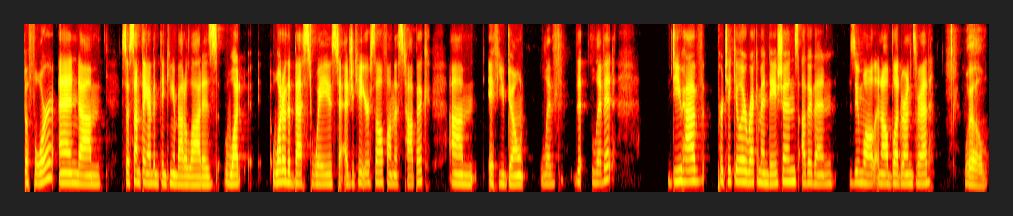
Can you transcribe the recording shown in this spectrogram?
before. And um, so something I've been thinking about a lot is what what are the best ways to educate yourself on this topic um, if you don't live th- live it do you have particular recommendations other than Zumwalt and all blood runs red? Well,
